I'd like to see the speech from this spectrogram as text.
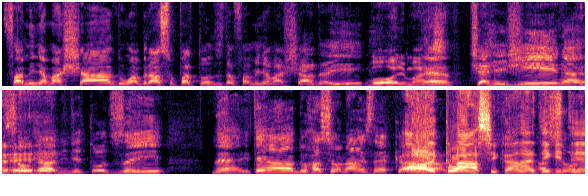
família Machado, um abraço pra todos da família Machado aí. Boa demais. né? Tia Regina, É. saudade de todos aí. Né? E tem a do Racionais, né, cara? Ah, é clássica, né? Tem que ter, né?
